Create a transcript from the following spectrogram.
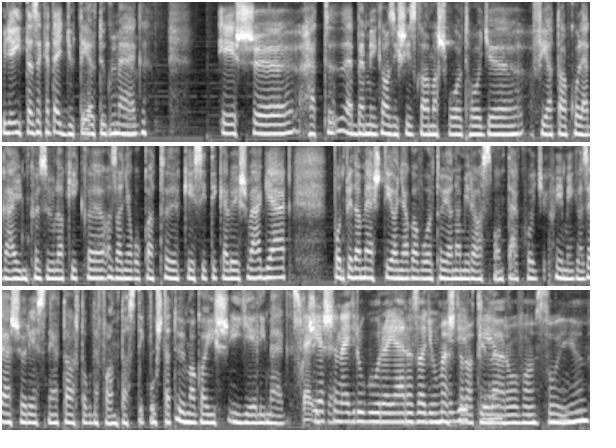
Ugye itt ezeket együtt éltük uh-huh. meg, és hát ebben még az is izgalmas volt, hogy fiatal kollégáim közül, akik az anyagokat készítik elő és vágják, pont például a Mesti anyaga volt olyan, amire azt mondták, hogy én még az első résznél tartok, de fantasztikus, tehát ő maga is így éli meg. Teljesen egy rugóra jár az agyunk Mester Attiláról van szó, igen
